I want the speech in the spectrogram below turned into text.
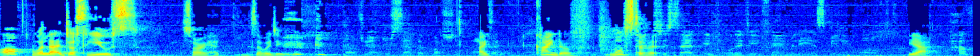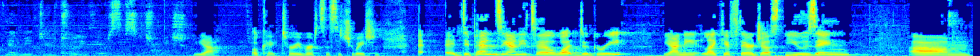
آه ولا just use? Sorry, زوجي. Now, do you understand the question? I kind of most of it. Yeah. How can we do to reverse the situation? Yeah. Okay, to reverse the situation. It depends, Yanni. to what degree. Yanni, like if they're just using, um,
